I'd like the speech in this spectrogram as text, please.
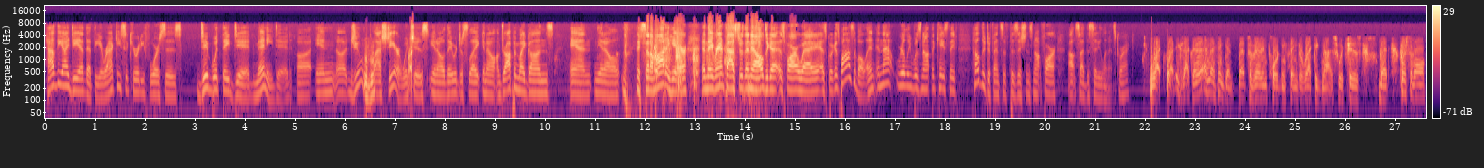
have the idea that the Iraqi security forces did what they did, many did, uh, in uh, June mm-hmm. last year, which right. is, you know, they were just like, you know, I'm dropping my guns and you know they said I'm out of here, and they ran faster than hell to get as far away as quick as possible. And and that really was not the case. They've held their defensive positions not far outside the city limits. Correct. Right. Right, exactly. And I think that's a very important thing to recognize, which is that, first of all,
